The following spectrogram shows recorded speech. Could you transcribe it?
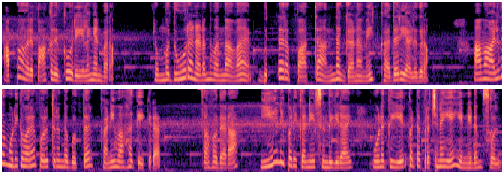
அப்போ அவரை பார்க்குறதுக்கு ஒரு இளைஞன் வரான். ரொம்ப தூரம் நடந்து வந்த அவன் புத்தரை பார்த்த அந்த கணமே கதறி அழுகிறான். அவன் அழுத முடிக்கும் வரை பொறுத்திருந்த புத்தர் கனிவாக கேட்கிறார். சகோதரா ஏன் இப்படி கண்ணீர் சிந்துகிறாய்? உனக்கு ஏற்பட்ட பிரச்சனையே என்னிடம் சொல்.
